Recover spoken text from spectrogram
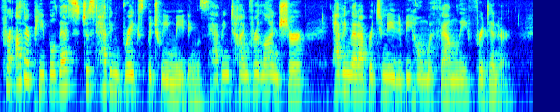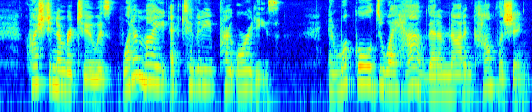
For other people, that's just having breaks between meetings, having time for lunch, or having that opportunity to be home with family for dinner. Question number two is What are my activity priorities? And what goal do I have that I'm not accomplishing?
